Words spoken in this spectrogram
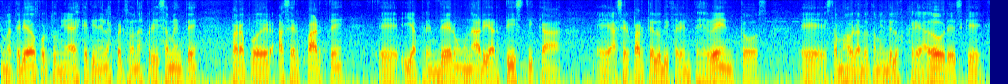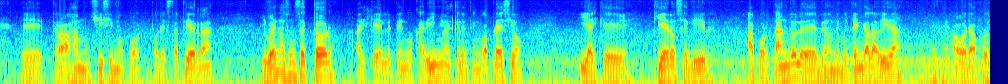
en materia de oportunidades que tienen las personas precisamente para poder hacer parte eh, y aprender un área artística, eh, hacer parte de los diferentes eventos. Eh, estamos hablando también de los creadores que trabajan muchísimo por, por esta tierra. Y bueno, es un sector al que le tengo cariño, al que le tengo aprecio y al que quiero seguir aportándole desde donde me tenga la vida. Ahora pues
